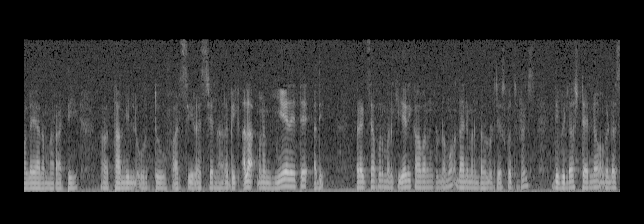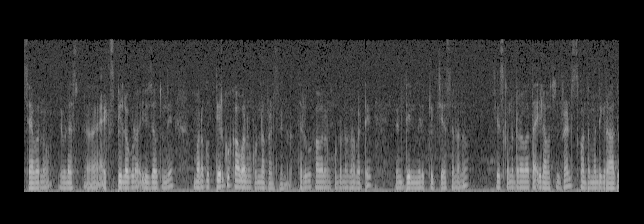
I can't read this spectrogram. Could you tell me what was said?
Malayalam Marathi Tamil Urdu Farsi Russian Arabic అలా మనం ఏదైతే అది ఫర్ ఎగ్జాంపుల్ మనకి ఏది కావాలనుకుంటున్నామో దాన్ని మనం డౌన్లోడ్ చేసుకోవచ్చు ఫ్రెండ్స్ ఇది Windows ten Windows seven Windows ఎక్స్పీలో కూడా యూజ్ అవుతుంది. మనకు తెలుగు కావాలనుకుంటున్నా ఫ్రెండ్స్ నేను. తెలుగు కావాలనుకుంటున్నాను కాబట్టి నేను దీని మీద క్లిక్ చేస్తున్నాను. చేసుకున్న తర్వాత ఇలా వస్తుంది ఫ్రెండ్స్ కొంతమందికి రాదు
